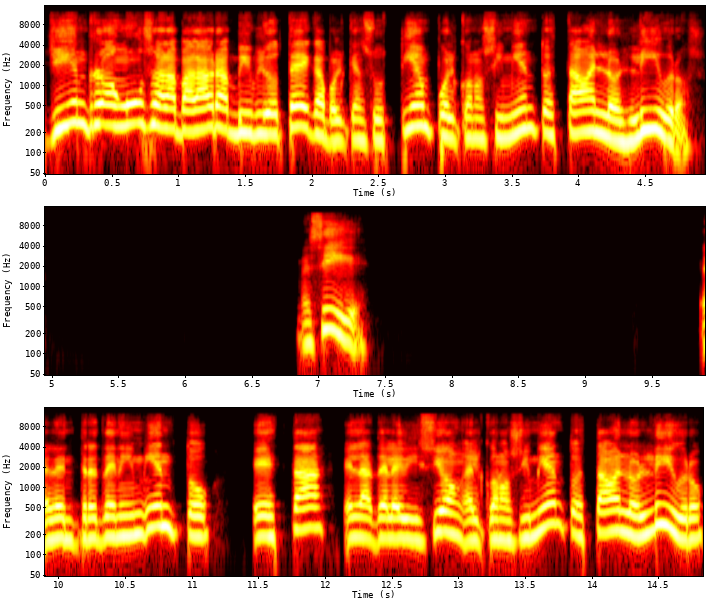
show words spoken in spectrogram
Jim Rohn usa la palabra biblioteca porque en sus tiempos el conocimiento estaba en los libros. ¿Me sigue? El entretenimiento está en la televisión, el conocimiento estaba en los libros,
